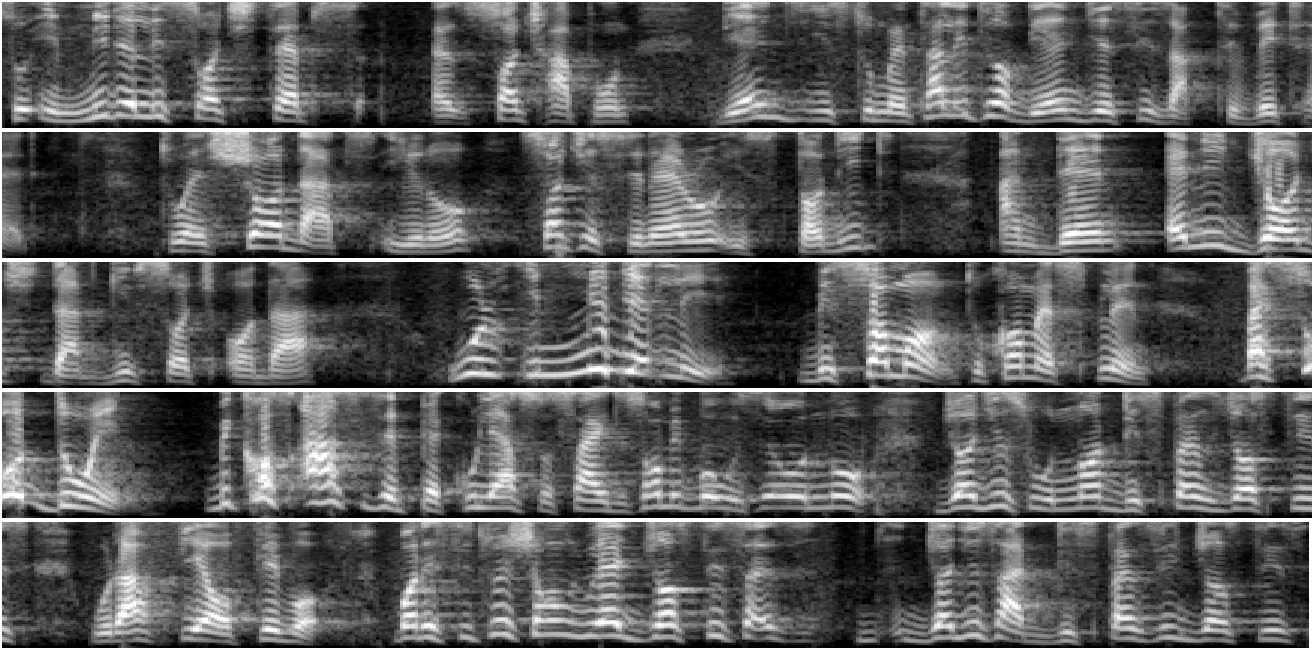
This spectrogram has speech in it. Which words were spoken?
So immediately such steps, uh, such happen, the instrumentality of the NJC is activated to ensure that, you know, such a scenario is studied and then any judge that gives such order will immediately be summoned to come explain. By so doing, because ours is a peculiar society, some people will say, oh no, judges will not dispense justice without fear or favor. But the situations where justice is, judges are dispensing justice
